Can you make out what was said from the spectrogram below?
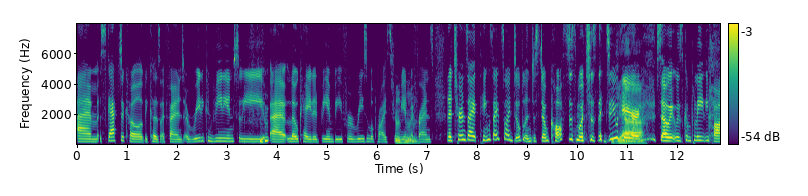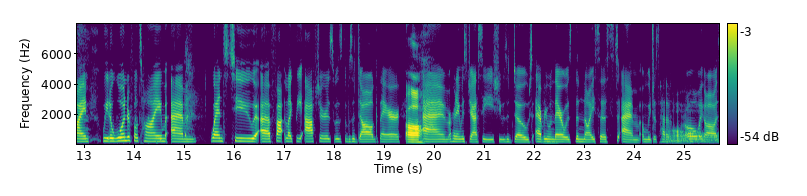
um, skeptical because I found a really conveniently uh, located B and B for a reasonable price for me and my Mm-hmm. friends. And it turns out things outside Dublin just don't cost as much as they do Yeah. here. So it was completely fine. We had a wonderful time. Um, went to uh, fa- like the afters was there was a dog there. Oh, Um, her name was Jessie. She was a dote. Everyone there was the nicest. Um, and we just had a oh my god,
